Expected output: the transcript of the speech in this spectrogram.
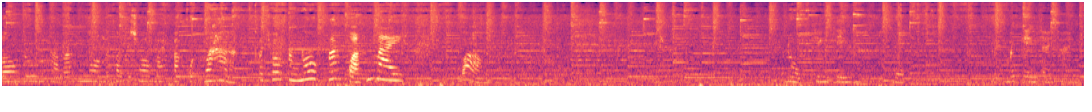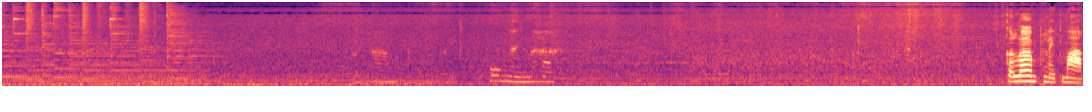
ลองดูค่ะว่าข้างนอกแล้วเขาจะชอบไหมปรากฏว่าเขาชอบข้างนอกมากกว่าข้างในว้าวดกจริงๆ ก็เริ่มผลิตหมาก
